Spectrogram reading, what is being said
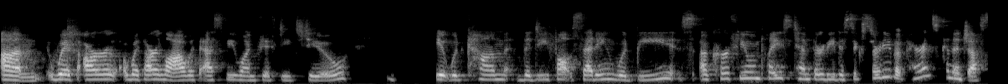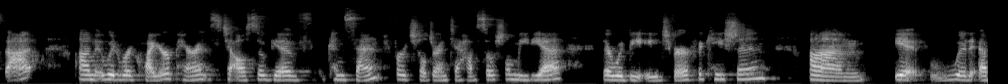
um, with our with our law with sb 152 it would come the default setting would be a curfew in place 10:30 to 6:30 but parents can adjust that. Um, it would require parents to also give consent for children to have social media. There would be age verification. Um, it would uh,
